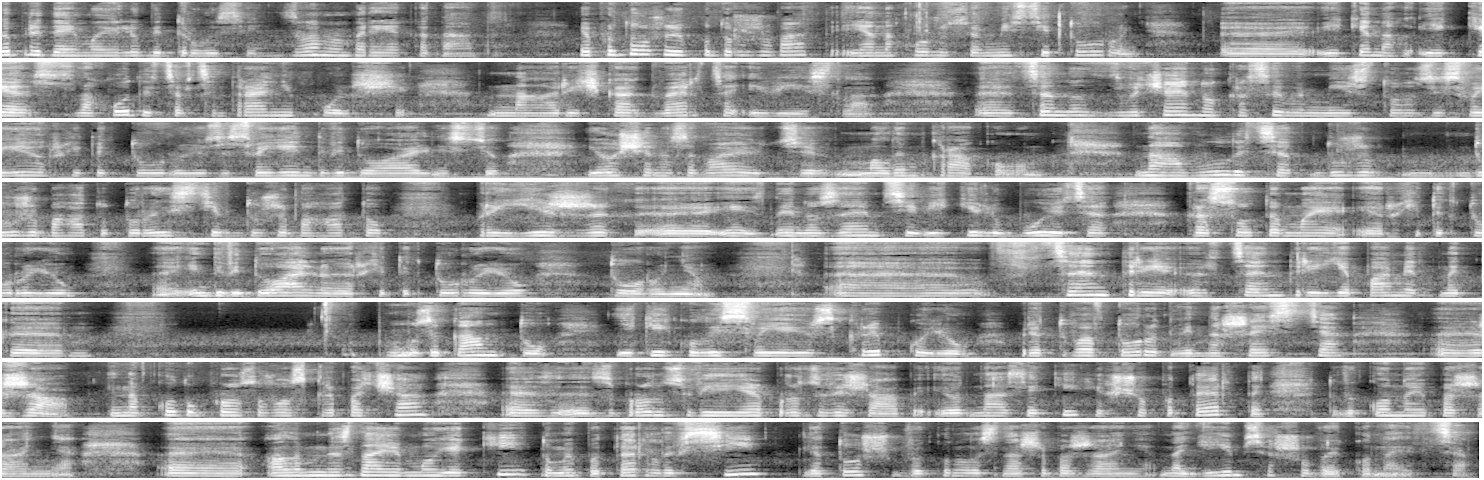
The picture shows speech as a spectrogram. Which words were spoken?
Добрий день, мої любі друзі! З вами Марія Канада. Я продовжую подорожувати. Я знаходжуся в місті Торунь, е, яке, яке знаходиться в центральній Польщі на річках Дверця і Вісла. Е, Це надзвичайно красиве місто зі своєю архітектурою, зі своєю індивідуальністю. Його ще називають Малим Краковом. На вулицях дуже, дуже багато туристів, дуже багато приїжджих е, іноземців, які любуються красотами і архітектурою, е, індивідуальною архітектурою Торуня. Е, В центрі, в центрі є пам'ятник е, музиканту, який колись своєю скрипкою врятував Торун від нашестя е, жаб. І навколо бронзового скрипача е, з бронзові є бронзові жаби, і одна з яких, якщо потерти, то виконує бажання. Е, Але ми не знаємо, які, то ми потерли всі для того, щоб виконалось наше бажання. Надіємося, що виконається.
